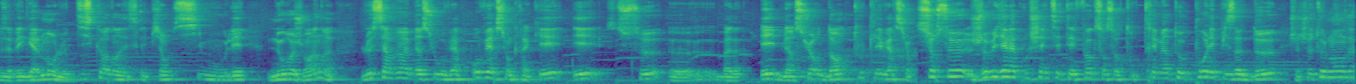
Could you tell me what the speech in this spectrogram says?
Vous avez également le Discord en description si vous voulez nous rejoindre. Le serveur est bien sûr ouvert aux versions craquées et ce... Euh, bah, et bien sûr dans toutes les versions. Sur ce, je vous dis à la prochaine, c'était Fox, on se retrouve très bientôt pour l'épisode 2. Ciao ciao tout le monde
